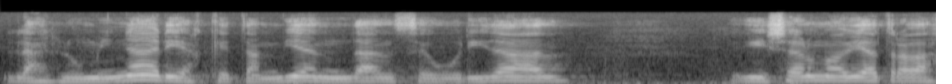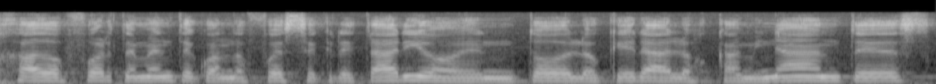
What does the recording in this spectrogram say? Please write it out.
las luminarias que también dan seguridad. Guillermo había trabajado fuertemente cuando fue secretario en todo lo que era los caminantes,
